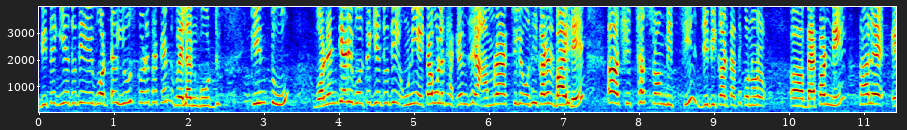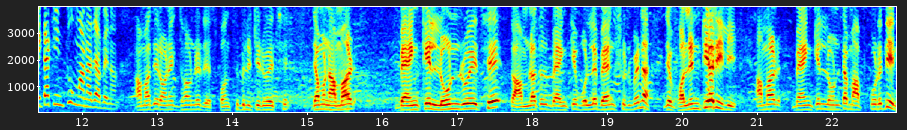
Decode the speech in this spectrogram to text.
দিতে গিয়ে যদি এই ওয়ার্ডটা ইউজ করে থাকেন ওয়েল অ্যান্ড গুড কিন্তু ভলেন্টিয়ারি বলতে গিয়ে যদি উনি এটা বলে থাকেন যে আমরা অ্যাকচুয়ালি অধিকারের বাইরে স্বেচ্ছাশ্রম দিচ্ছি জীবিকার তাতে কোনো ব্যাপার নেই তাহলে এটা কিন্তু মানা যাবে না। আমাদের অনেক ধরনের রেসপন্সিবিলিটি রয়েছে। যেমন আমার ব্যাংকের লোন রয়েছে তো আমরা তো ব্যাংকে বললে ব্যাংক শুনবে না যে ভলেন্টিয়ারিলি আমার ব্যাংকের লোনটা মাফ করে দিন।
